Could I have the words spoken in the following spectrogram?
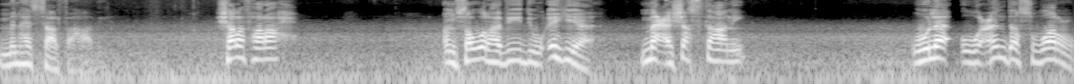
من هالسالفة هذه. شرفها راح مصورها فيديو هي مع شخص ثاني ولا وعنده صور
